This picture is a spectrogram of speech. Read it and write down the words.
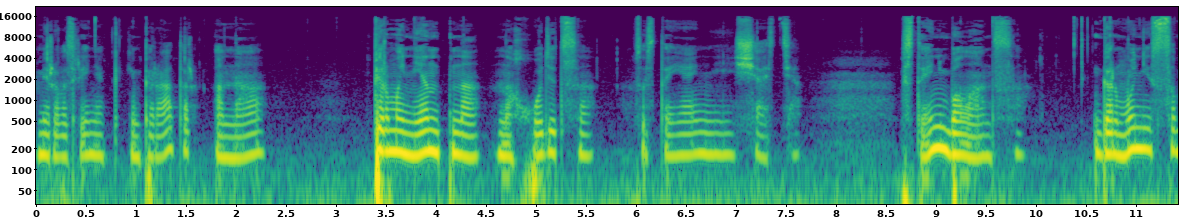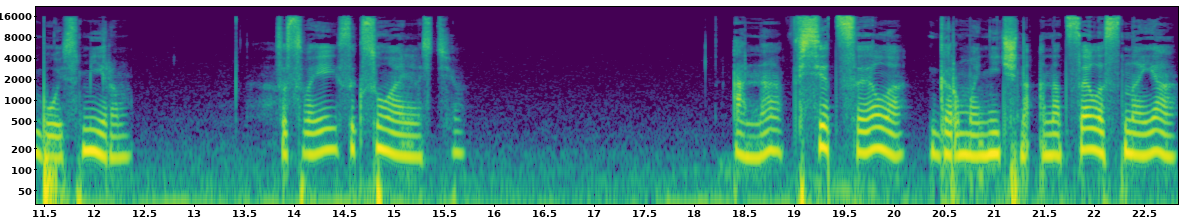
мировоззрения, как император, она перманентно находится в состоянии счастья, в состоянии баланса, гармонии с собой, с миром, со своей сексуальностью – она всецело гармонична, она целостная.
